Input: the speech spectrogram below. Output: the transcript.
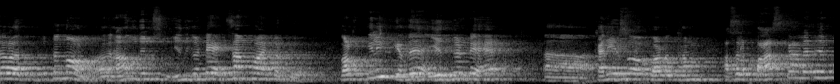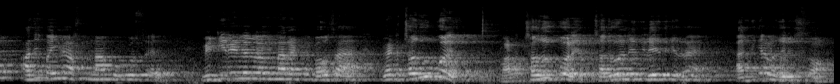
చాలా అద్భుతంగా ఉంటుంది. అది నాకు తెలుసు. ఎందుకంటే ఎగ్జామ్ పాయింట్ ఆఫ్ వ్యూ వాళ్ళకి తెలియదు కదా. ఎందుకంటే కనీసం వాళ్ళు కం అసలు పాస్ కాలేదేమో అది భయం వేస్తుంది నాకు ఒక్కోసారి. మెటీరియల్ ఉన్నారంటే బహుశా వీళ్ళ చదువుకోలేదు. వాళ్ళ చదువుకోలేదు. చదువు అనేది లేదు కదా. అందుకే అలా తెలుసుకోం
